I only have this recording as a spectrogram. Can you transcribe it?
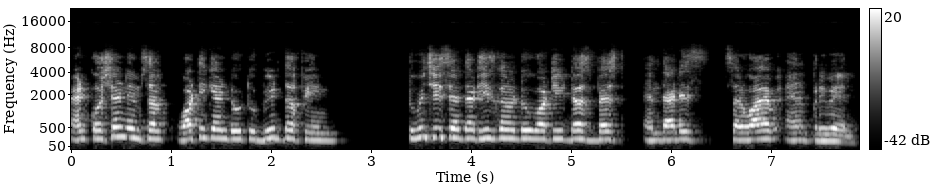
and questioned himself what he can do to beat the Fiend, to which he said that he's gonna do what he does best and that is survive and prevail.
